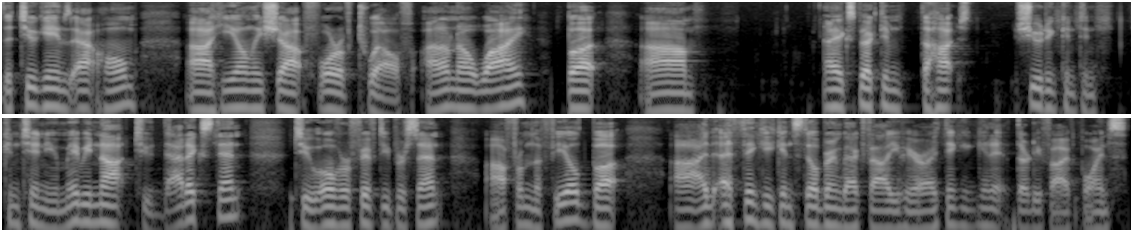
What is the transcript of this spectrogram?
The two games at home, uh, he only shot four of 12. I don't know why, but um, I expect him the hot shooting conti- continue. Maybe not to that extent, to over 50% uh, from the field, but uh, I, I, think he can still bring back value here. I think he can hit 35 points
